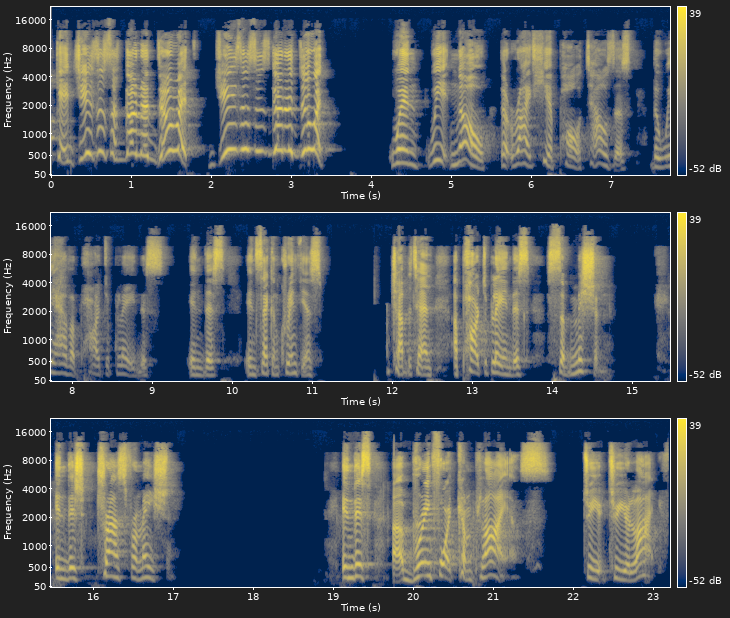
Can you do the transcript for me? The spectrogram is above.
Okay, Jesus is gonna do it. Jesus is gonna do it. When we know that right here, Paul tells us that we have a part to play in this in this, in Second Corinthians chapter 10, a part to play in this submission, in this transformation, in this uh, bring forth compliance to your, to your life.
